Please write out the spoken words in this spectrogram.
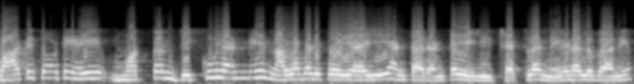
వాటితోటి మొత్తం దిక్కులన్నీ నల్లబడిపోయాయి అంటారు. అంటే ఈ చెట్ల నీడలు గాని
